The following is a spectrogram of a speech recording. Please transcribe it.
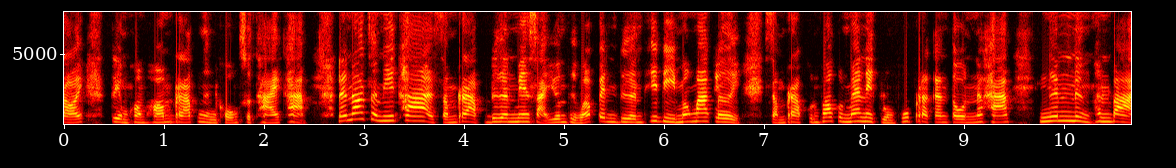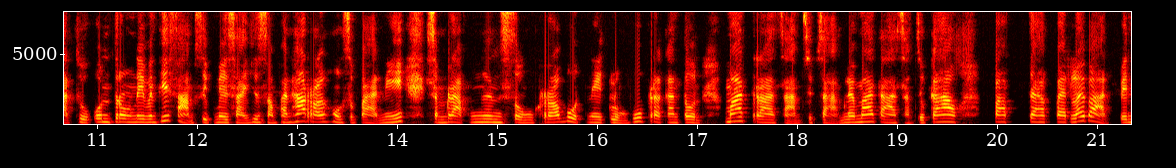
ร้อย เตรียมความพร้อมรับเงินโค้งสุดท้ายค่ะ และนอกจากนี้ค่ะสำหรับเดือนเมษายนถือว่าเป็นเดือนที่ดีมากๆเลยสำหรับคุณพ่อคุณแม่ในกลุ่มผู้ประกันตนนะคะ เงิน 1,000 บาทถูกโอนตรงในวันที่ 30 เมษายน 2568 นี้สำหรับเงินสงเคราะห์บุตรในกลุ่มผู้ประกันตนมาตรา 33 และมาตรา 39 รับจาก 800 บาทเป็น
